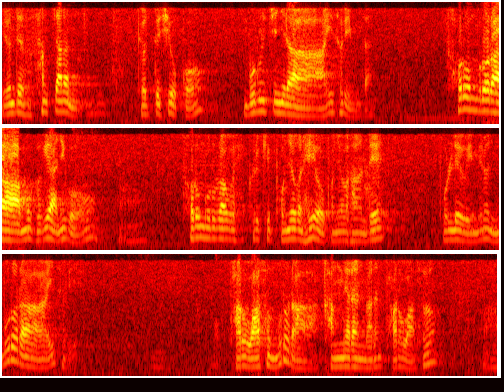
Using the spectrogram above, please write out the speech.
이런 데서 상자는 별 뜻이 없고 물을 찌니라 이 소리입니다. 서로 물어라 뭐 그게 아니고 어, 서로 물으라고 그렇게 번역을 해요. 번역을 하는데 본래 의미는 물어라 이 소리예요. 바로 와서 물어라. 강내라는 말은 바로 와서 어,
